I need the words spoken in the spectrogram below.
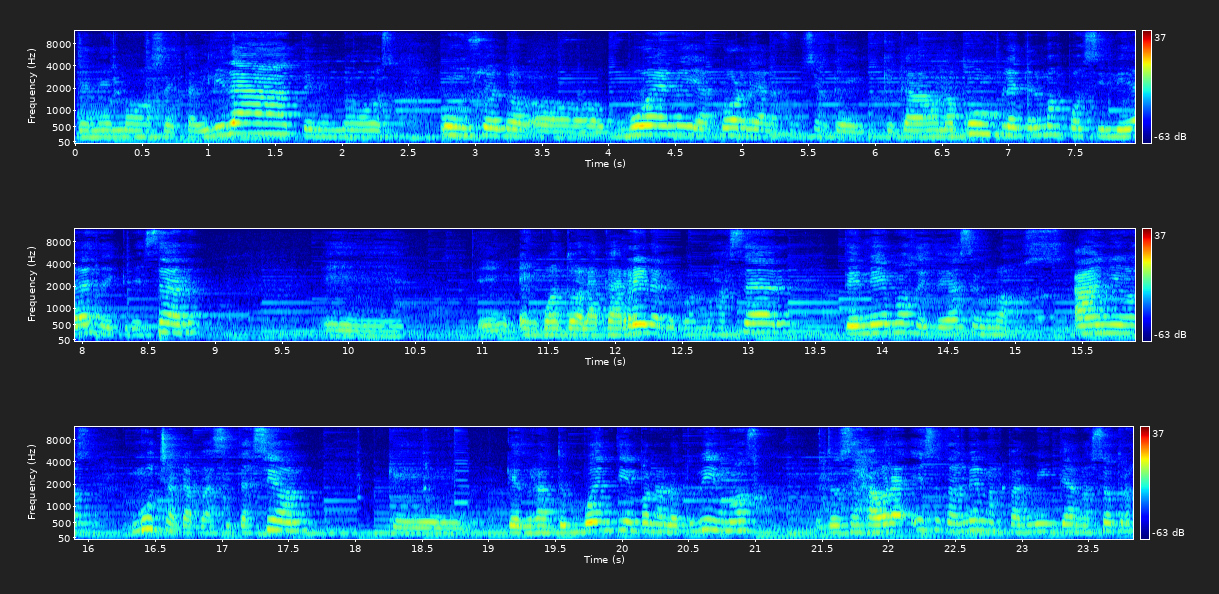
tenemos estabilidad, tenemos un sueldo oh, bueno y acorde a la función que, que, cada uno cumple, tenemos posibilidades de crecer en, en cuanto a la carrera que podemos hacer, tenemos desde hace unos años mucha capacitación que, durante un buen tiempo no lo tuvimos. Entonces ahora eso también nos permite a nosotros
